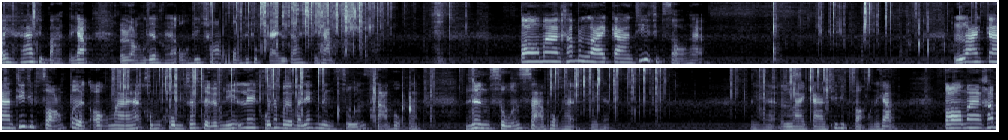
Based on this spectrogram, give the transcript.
250 บาทนะครับ ลองเลือกนะองค์ที่ชอบองค์ที่ถูกใจดูได้นะครับ ต่อมาครับรายการที่ 12ฮะ รายการที่ 12 เปิดออกมาฮะคมคมสวยๆแบบนี้เลขโค้ดนัมเบอร์มาเลข 1036ครับ1036ฮะนี่ฮะนี่ฮะรายการที่ 12 นะครับ ต่อมาครับ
